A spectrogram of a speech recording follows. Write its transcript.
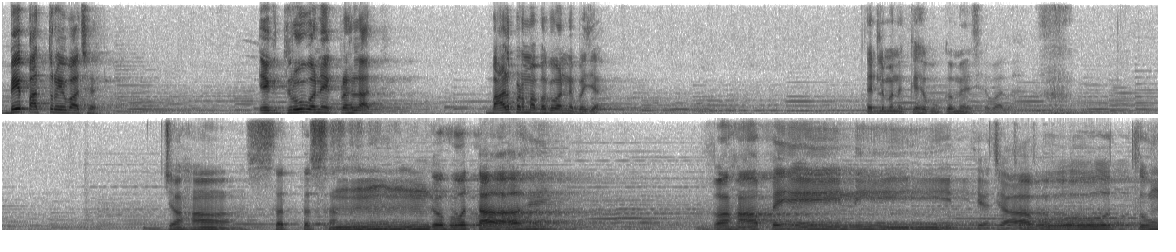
બે પાત્રો એવા છે. એક ધ્રુવ અને એક પ્રહલાદ. બાળપણમાં ભગવાનને ભજ્યા. એટલે મને કહેવું ગમે છે વાલા. जहाँ सत्संग होता है, वहाँ पे नित्य जाओ तुम।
